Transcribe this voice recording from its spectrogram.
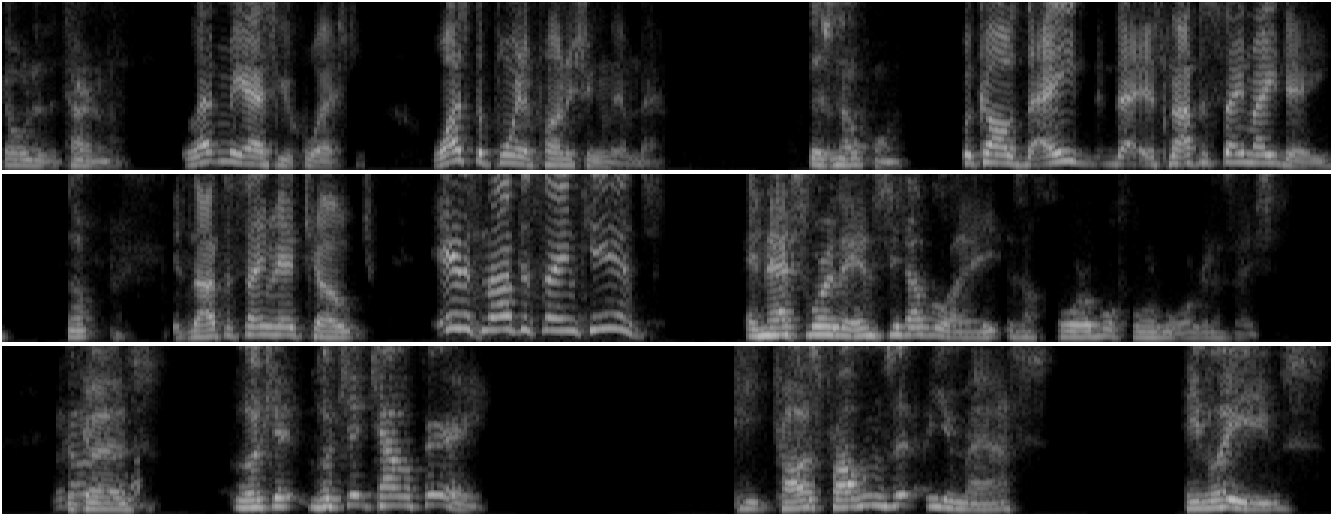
going to the tournament. let me ask you a question. What's the point of punishing them now? There's no point. because the A it's not the same AD, Nope. it's not the same head coach, and it's not the same kids. And that's where the NCAA is a horrible, horrible organization. Because look at look at Calipari. He caused problems at UMass. He leaves.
